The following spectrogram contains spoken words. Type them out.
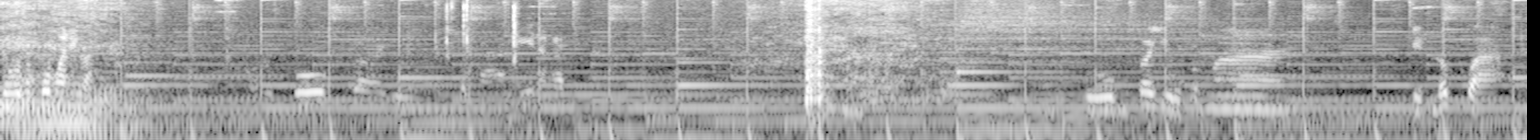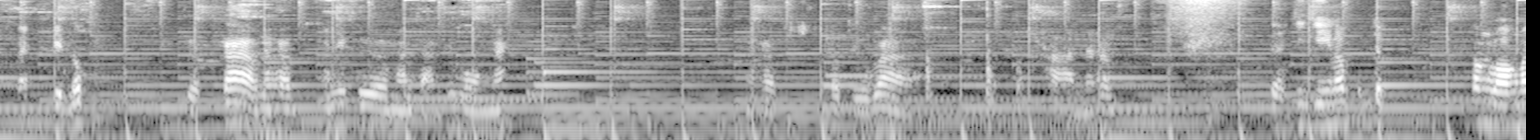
ดูอุณหภูมิกันดีกว่าอุณหภูมิก็อยู่ประมาณนี้นะครับภูมิก็อยู่ประมาณติดลบกว่าติดลบเกือบเก้านะครับ อันนี้คือประมาณสามชั่วโมงนะนะครับก็ถือว่าผ่านนะครับ แต่จริงๆแล้วผมจะต้องลองไว้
